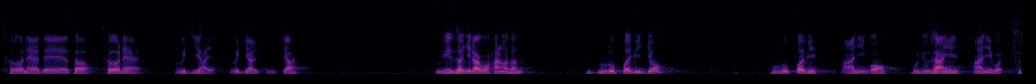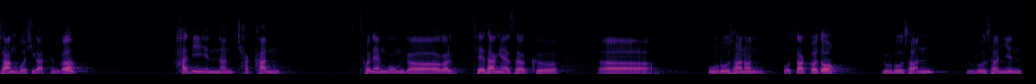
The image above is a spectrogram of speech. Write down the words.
선에 대해서 선에 의지하여 의지할 빙자 유의선이라고 하는 것은 유루법이죠. 무루법이 아니고 무주상이 아니고 주상보시 같은 거 함이 있는 착한 선행공덕을 세상에서 그 어, 무루선은 못 닦아도 유루선 유루선인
